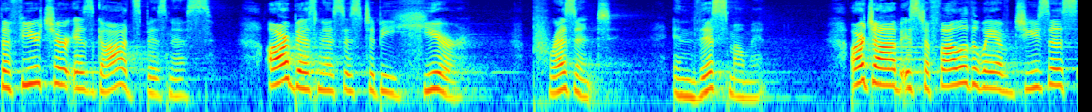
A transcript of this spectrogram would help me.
The future is God's business. Our business is to be here, present in this moment. Our job is to follow the way of Jesus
